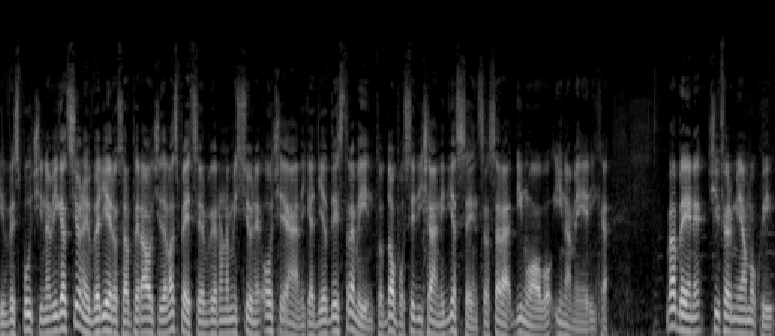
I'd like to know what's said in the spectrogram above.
Il Vespucci navigazione, il veliero salperà oggi dalla Spezia per una missione oceanica di addestramento. Dopo 16 anni di assenza sarà di nuovo in America. Va bene, ci fermiamo qui.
